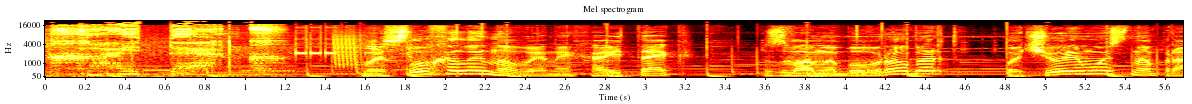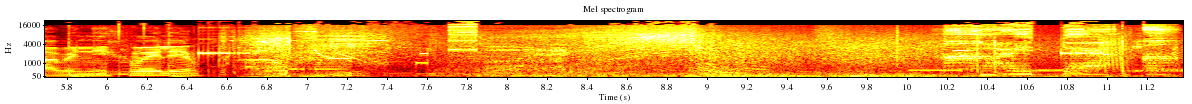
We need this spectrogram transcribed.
Хай-тек. Ви слухали новини Хай-Тек. З вами був Роберт. Почуємось на правильній хвилі. Хай-тек.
